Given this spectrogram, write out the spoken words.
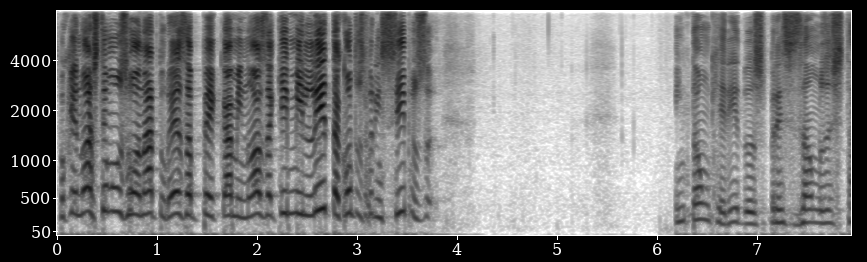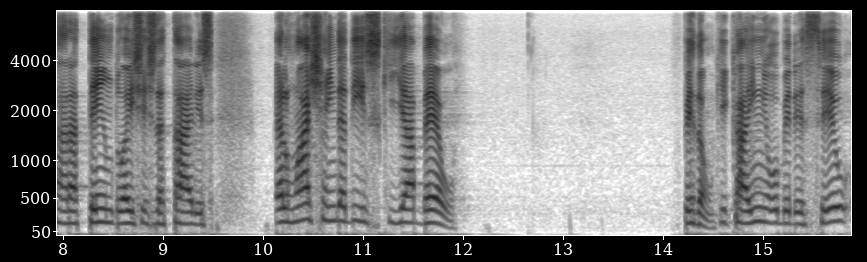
porque nós temos uma natureza pecaminosa que milita contra os princípios. Então, queridos, precisamos estar atentos a esses detalhes. White ainda diz que Abel, perdão, que Caim obedeceu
